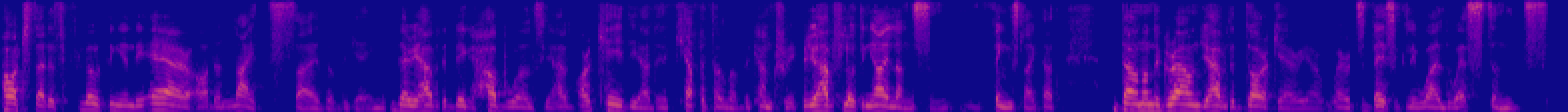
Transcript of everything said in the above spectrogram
parts that is floating in the air are the light side of the game. There you have the big hub worlds. You have Arcadia, the capital of the country. You have floating islands and things like that. Down on the ground, you have the dark area where it's basically Wild West and it's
